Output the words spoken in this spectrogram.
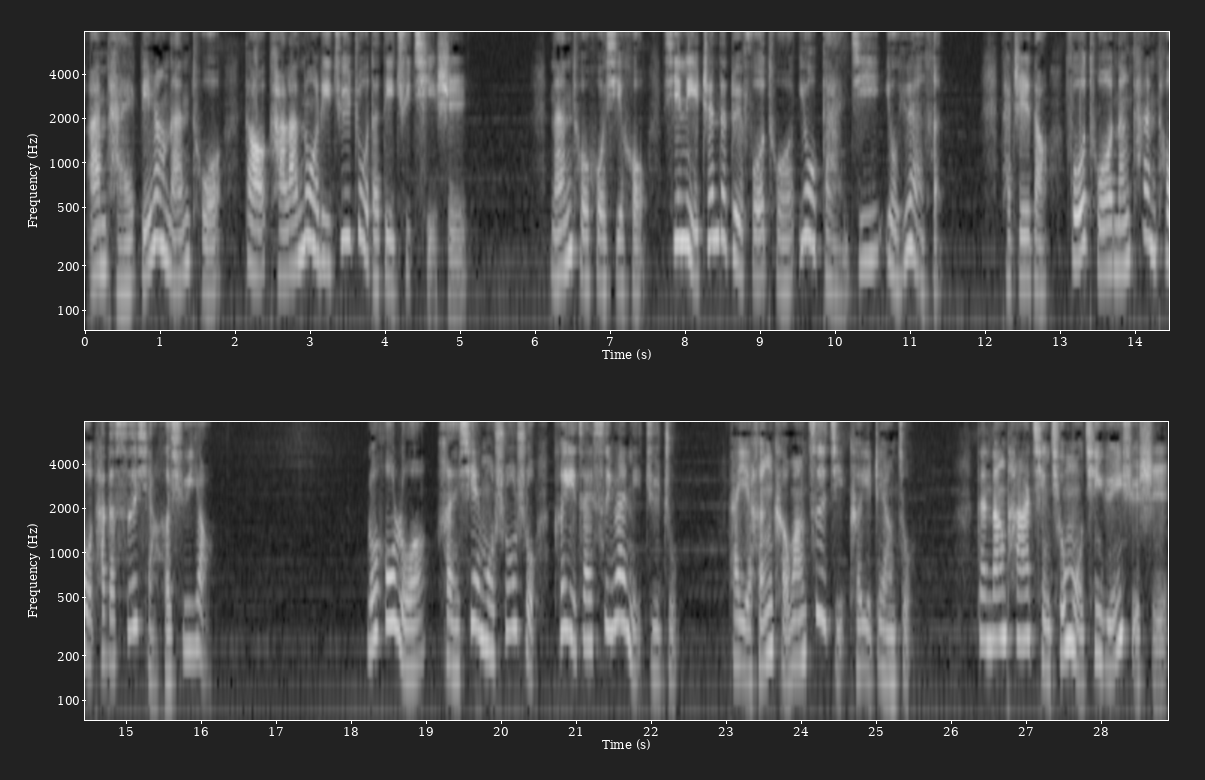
安排别让南陀到卡拉诺利居住的地区乞食。南陀获悉后，心里真的对佛陀又感激又怨恨。他知道佛陀能看透他的思想和需要。罗睺罗很羡慕叔叔可以在寺院里居住，他也很渴望自己可以这样做。但当他请求母亲允许时，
